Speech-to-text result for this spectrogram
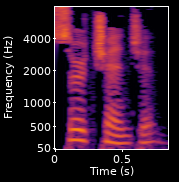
search engine.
